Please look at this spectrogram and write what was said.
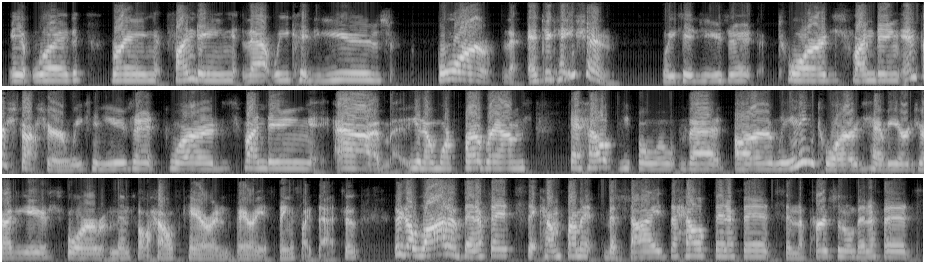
it would bring funding that we could use for the education. We could use it towards funding infrastructure. We can use it towards funding, um, you know, more programs to help people that are leaning towards heavier drug use for mental health care and various things like that. So there's a lot of benefits that come from it besides the health benefits and the personal benefits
